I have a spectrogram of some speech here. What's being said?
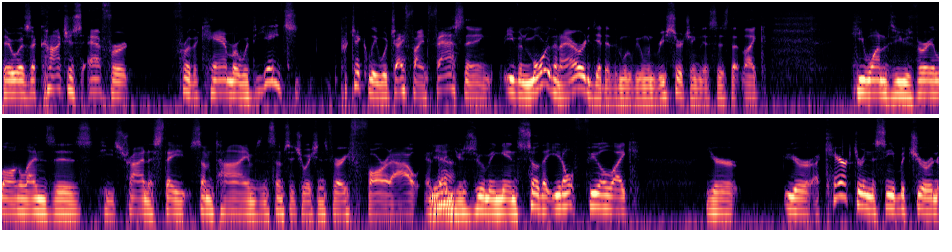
There was a conscious effort for the camera with Yates, particularly, which I find fascinating, even more than I already did in the movie when researching this, is that like he wanted to use very long lenses. He's trying to stay sometimes in some situations very far out, and Yeah. then you're zooming in so that you don't feel like you're you're a character in the scene, but you're an,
